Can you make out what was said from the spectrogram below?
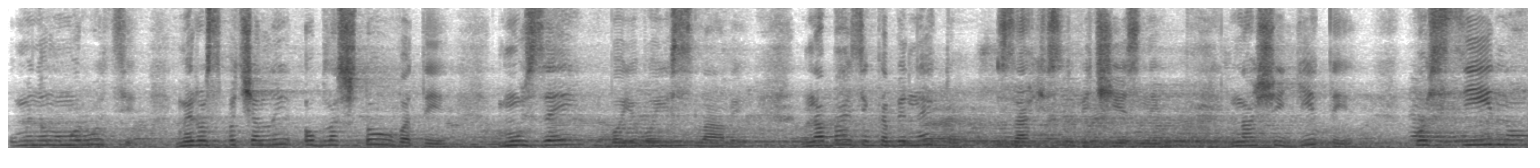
У минулому році ми розпочали облаштовувати музей бойової слави на базі кабінету захисту вітчизни. Наші діти постійно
